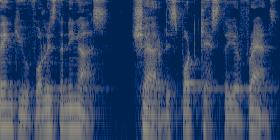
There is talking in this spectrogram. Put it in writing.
Thank you for listening us. Share this podcast to your friends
